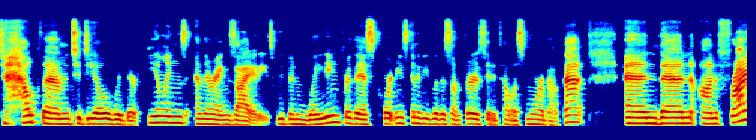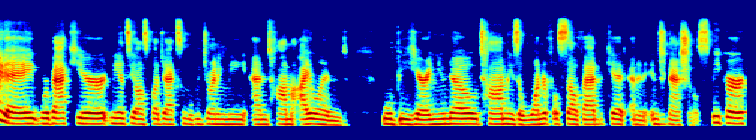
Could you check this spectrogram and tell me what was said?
to help them to deal with their feelings and their anxieties. We've been waiting for this. Courtney's going to be with us on Thursday to tell us more about that. And then on Friday, we're back here. Nancy Alspaugh Jackson will be joining me and Tom Iland will be here. And you know, Tom, he's a wonderful self advocate and an international speaker.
